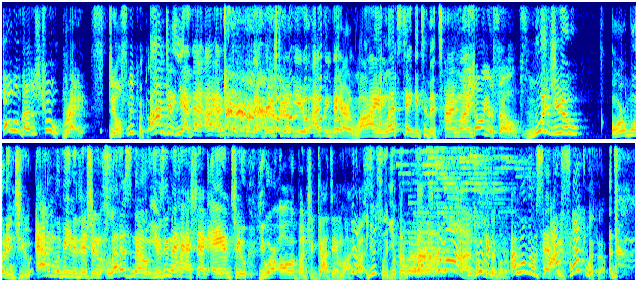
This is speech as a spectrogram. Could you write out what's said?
all of that is true. Right. Still sleep with him. I'm just yeah. That I, I think everyone that ratioed you, I think they are lying. Let's take it to the timeline. Show yourselves. Would you or wouldn't you? Adam Levine edition. Let us know using the hashtag AM2. You are all a bunch of goddamn liars. Yeah, you sleep with him. Uh, come on. You Look at sleep with him. I love those tattoos. I slept with them.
